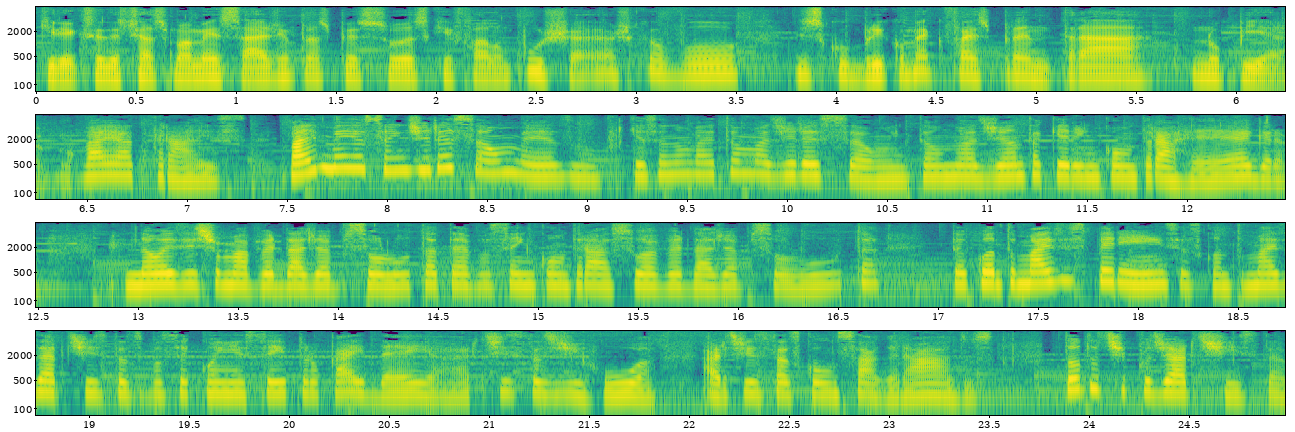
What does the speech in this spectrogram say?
queria que você deixasse uma mensagem para as pessoas que falam: puxa, acho que eu vou descobrir como é que faz para entrar no piano. Vai atrás. Vai meio sem direção mesmo, porque você não vai ter uma direção. Então não adianta querer encontrar regra. Não existe uma verdade absoluta até você encontrar a sua verdade absoluta. Então, quanto mais experiências, quanto mais artistas você conhecer e trocar ideia, artistas de rua, artistas consagrados, todo tipo de artista,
